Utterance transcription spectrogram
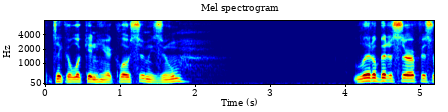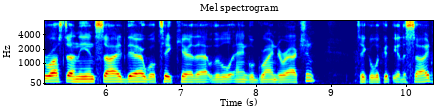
I'll take a look in here closer. Let me zoom. Little bit of surface rust on the inside there. We'll take care of that with a little angle grinder action. Take a look at the other side.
